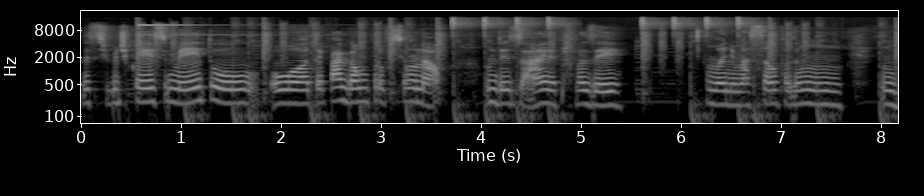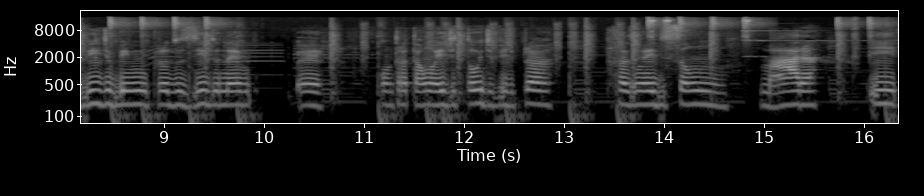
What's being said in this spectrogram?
nesse tipo de conhecimento ou, ou até pagar um profissional, um designer para fazer uma animação, fazer um, um vídeo bem produzido, né? É, contratar um editor de vídeo para fazer uma edição mara e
